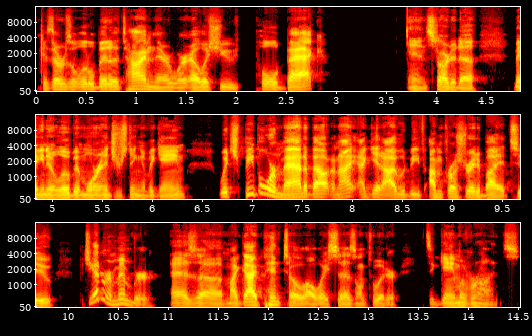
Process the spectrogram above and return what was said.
because there was a little bit of a time there where LSU pulled back and started uh, making it a little bit more interesting of a game, which people were mad about. And I, I get, I would be, I'm frustrated by it too. But you got to remember, as uh, my guy Pinto always says on Twitter, it's a game of runs.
